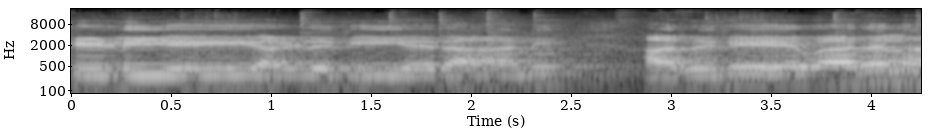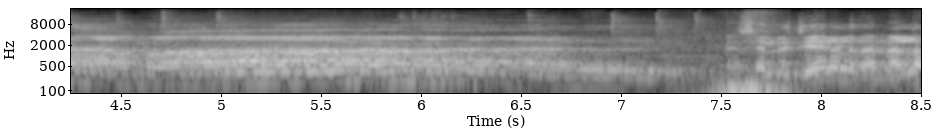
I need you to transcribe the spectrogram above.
கிளியே அழுகிய ராணி அருகே வரலாமா? செல்வி ஜெயலலிதா நல்ல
